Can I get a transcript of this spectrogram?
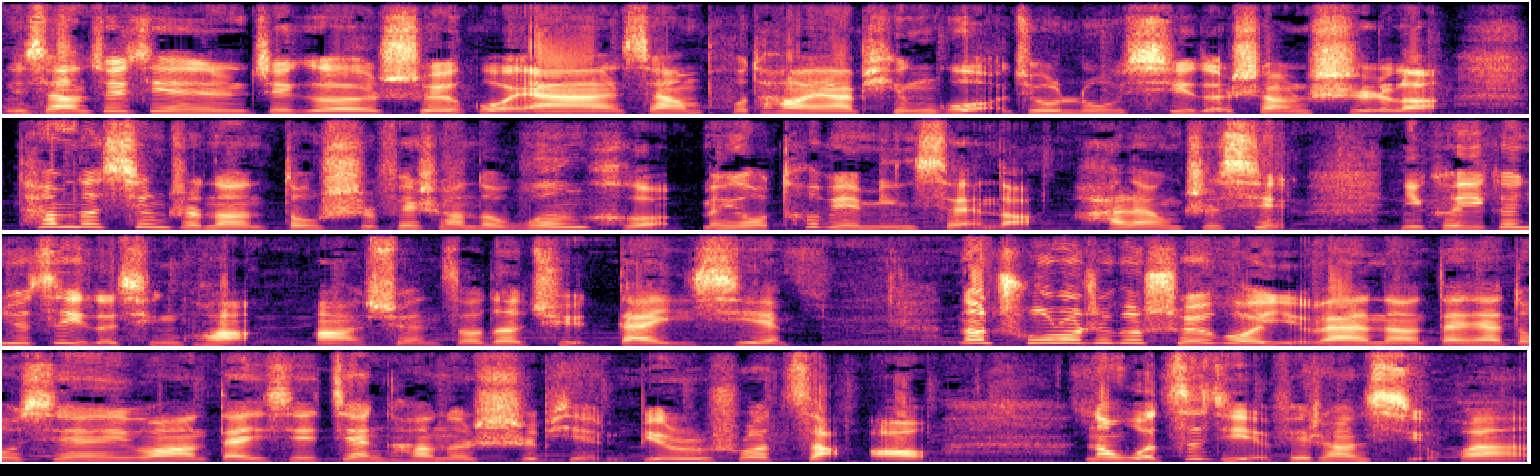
你像最近这个水果呀，像葡萄呀、苹果就陆续的上市了。它们的性质呢都是非常的温和，没有特别明显的寒凉之性。你可以根据自己的情况啊，选择的去带一些。那除了这个水果以外呢，大家都希望带一些健康的食品，比如说枣。那我自己也非常喜欢。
